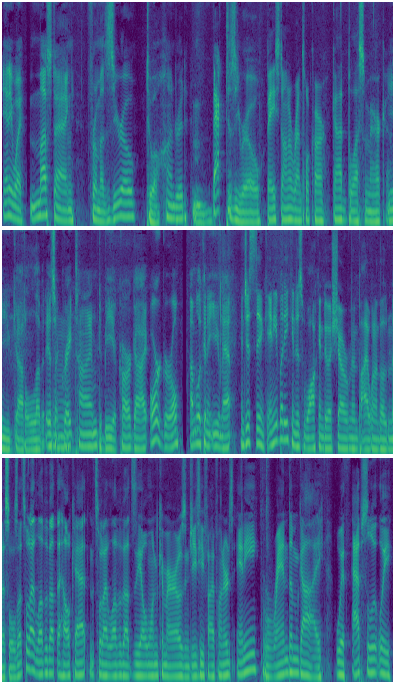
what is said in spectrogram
Anyway, Mustang from a zero to a hundred, back to zero. Based on a rental car. God bless America. You gotta love it. It's a mm. great time to be a car guy or girl. I'm looking at you, Matt. And just think, anybody can just walk into a showroom and buy one of those missiles. That's what I love about the Hellcat. That's what I love about ZL1 Camaros and GT500s. Any random guy with absolutely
